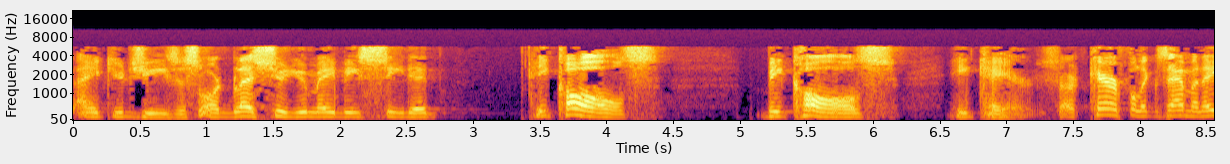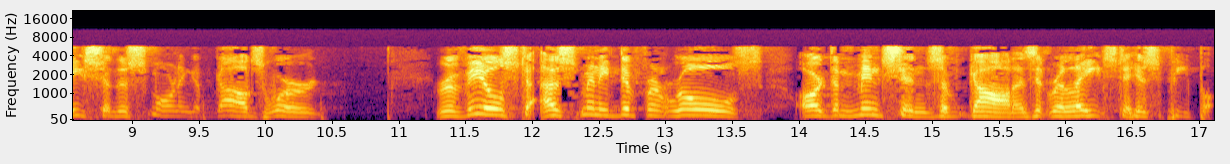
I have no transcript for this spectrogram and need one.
Thank you, Jesus. Lord, bless you. You may be seated. He calls because He cares. Our careful examination this morning of God's Word reveals to us many different roles or dimensions of God as it relates to His people.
